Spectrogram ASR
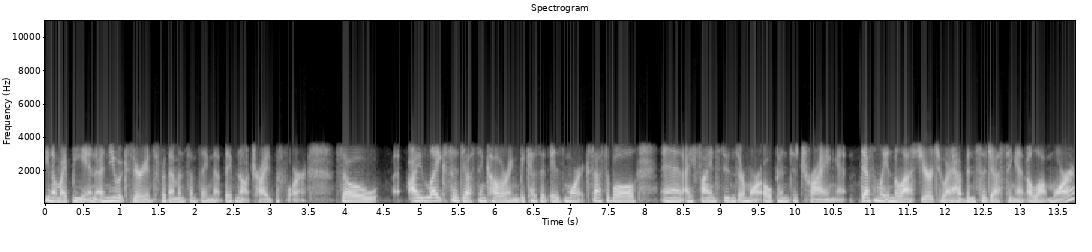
you know might be an, a new experience for them and something that they've not tried before. So I like suggesting coloring because it is more accessible and I find students are more open to trying it. Definitely in the last year or two, I have been suggesting it a lot more.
